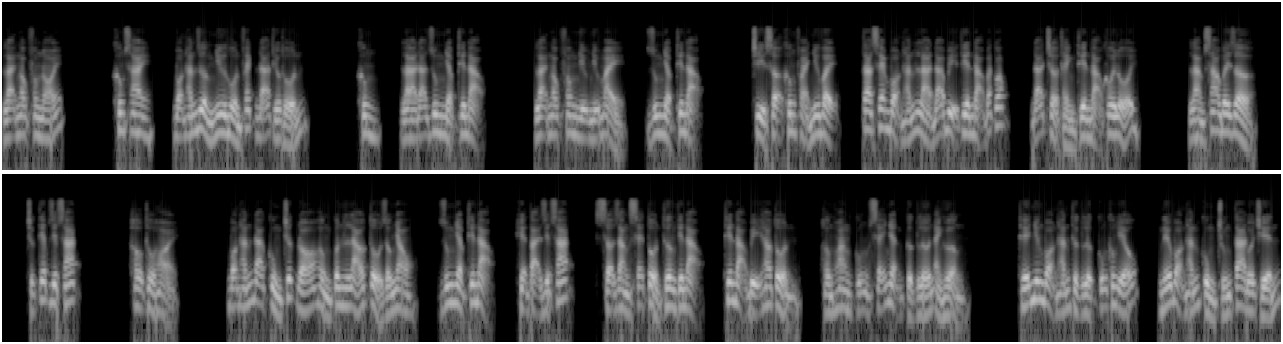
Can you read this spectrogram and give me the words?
Lại ngọc phong nói, không sai, bọn hắn dường như hồn phách đã thiếu thốn. Không, là đã dung nhập thiên đạo. Lại ngọc phong nhịu nhữ mày, dung nhập thiên đạo? Chỉ sợ không phải như vậy, ta xem bọn hắn là đã bị thiên đạo bắt cóc, đã trở thành thiên đạo khôi lỗi. Làm sao bây giờ? Trực tiếp giết sát. Hậu thổ hỏi, bọn hắn đã cùng trước đó hồng quân lão tổ giống nhau, dung nhập thiên đạo, hiện tại giết sát, sợ rằng sẽ tổn thương thiên đạo thiên đạo bị hao tổn hồng hoang cũng sẽ nhận cực lớn ảnh hưởng. Thế nhưng bọn hắn thực lực cũng không yếu, nếu bọn hắn cùng chúng ta đối chiến,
